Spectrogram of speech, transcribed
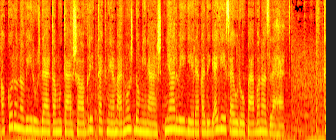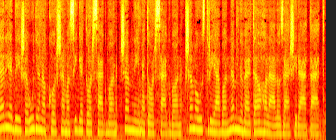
A koronavírus delta mutánsa a briteknél már most domináns, nyár végére pedig egész Európában az lehet. Terjedése ugyanakkor sem a Szigetországban, sem Németországban, sem Ausztriában nem növelte a halálozási rátát.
